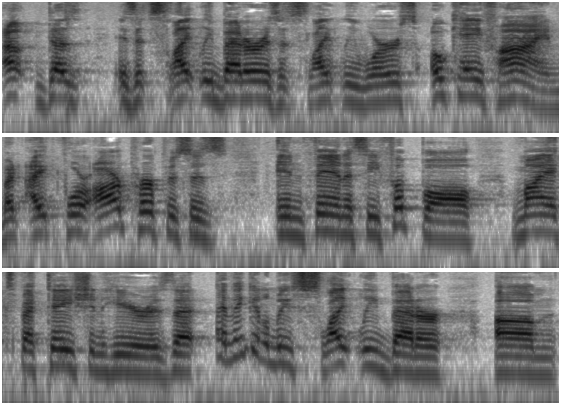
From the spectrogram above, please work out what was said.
Uh, does is it slightly better? Is it slightly worse? Okay, fine. But I, for our purposes in fantasy football, my expectation here is that I think it'll be slightly better. Um,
